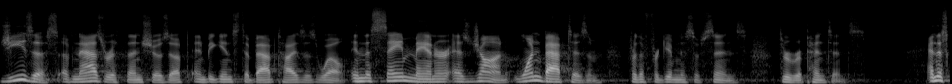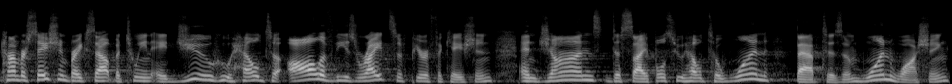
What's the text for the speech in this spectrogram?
Jesus of Nazareth then shows up and begins to baptize as well, in the same manner as John, one baptism for the forgiveness of sins through repentance. And this conversation breaks out between a Jew who held to all of these rites of purification and John's disciples who held to one baptism, one washing.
